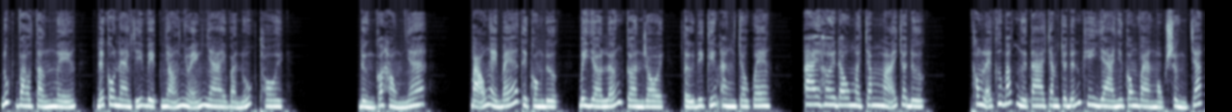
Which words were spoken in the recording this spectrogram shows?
đút vào tận miệng, để cô nàng chỉ việc nhọn nhoẻn nhai và nuốt thôi. Đừng có hồng nhá. Bảo ngày bé thì còn được, bây giờ lớn kền rồi, tự đi kiếm ăn cho quen. Ai hơi đâu mà chăm mãi cho được. Không lẽ cứ bắt người ta chăm cho đến khi già như con vàng một sừng chắc.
